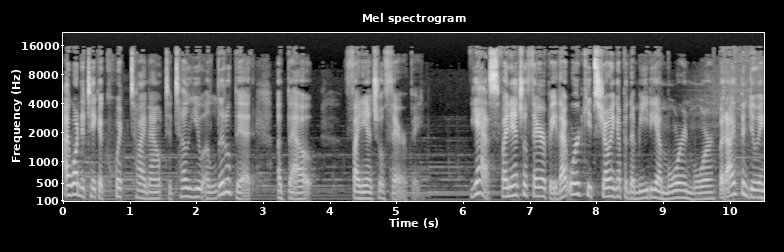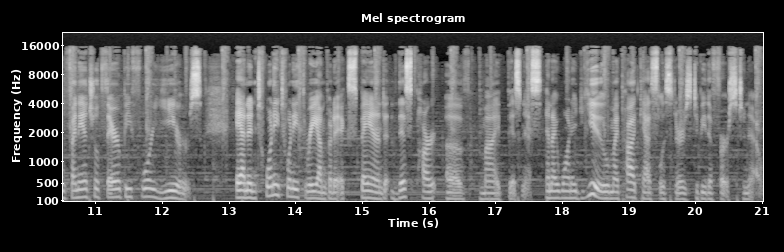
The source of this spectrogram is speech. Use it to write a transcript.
I want to take a quick time out to tell you a little bit about financial therapy. yes, financial therapy. That word keeps showing up in the media more and more, but I've been doing financial therapy for years. And in 2023, I'm going to expand this part of my business. And I wanted you, my podcast listeners, to be the first to know.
